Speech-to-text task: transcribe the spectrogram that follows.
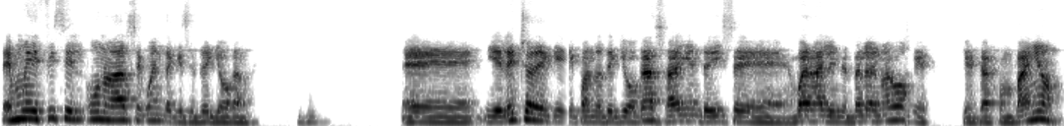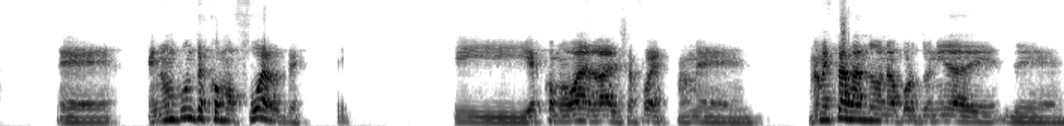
es muy difícil uno darse cuenta que se está equivocando. Eh, y el hecho de que cuando te equivocas alguien te dice, bueno, dale, intentalo de nuevo, que, que te acompaño, eh, en un punto es como fuerte. Sí. Y es como, bueno, dale, ya fue. No me, no me estás dando una oportunidad de, de,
